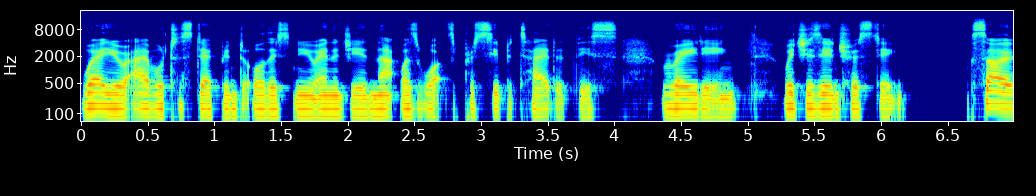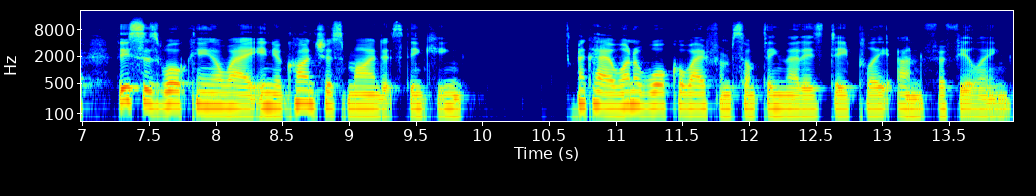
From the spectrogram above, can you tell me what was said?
where you were able to step into all this new energy. And that was what's precipitated this reading, which is interesting. So this is walking away in your conscious mind. It's thinking, okay, I want to walk away from something that is deeply unfulfilling.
